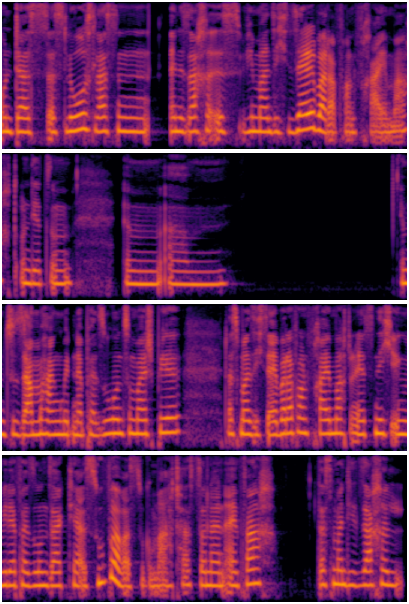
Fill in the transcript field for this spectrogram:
und dass das Loslassen eine Sache ist, wie man sich selber davon frei macht. Und jetzt im, im ähm, im Zusammenhang mit einer Person zum Beispiel, dass man sich selber davon frei macht und jetzt nicht irgendwie der Person sagt, ja, ist super, was du gemacht hast, sondern einfach, dass man die Sache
